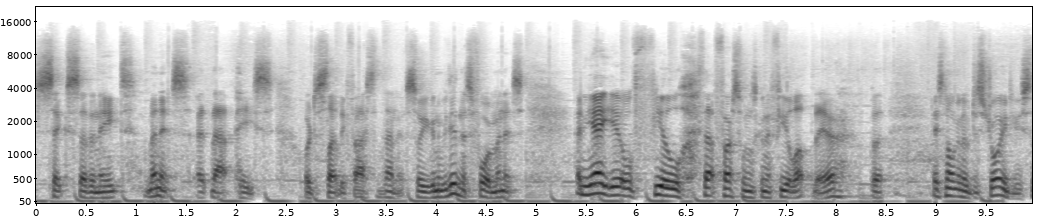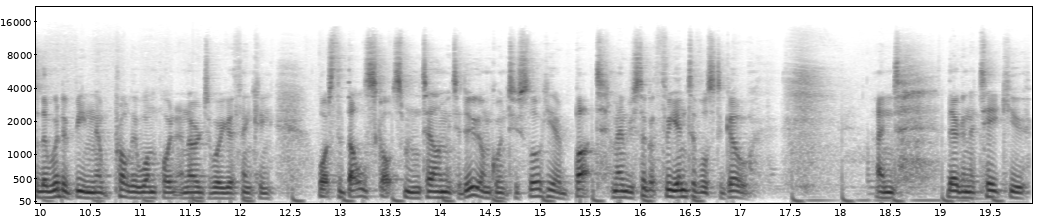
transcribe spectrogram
six, seven, eight minutes at that pace or just slightly faster than it. So you're going to be doing this four minutes. And yeah, you'll feel that first one's going to feel up there, but it's not going to have destroyed you. So there would have been probably one point in urge where you're thinking, what's the dull Scotsman telling me to do? I'm going too slow here. But remember, you've still got three intervals to go. And they're going to take you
